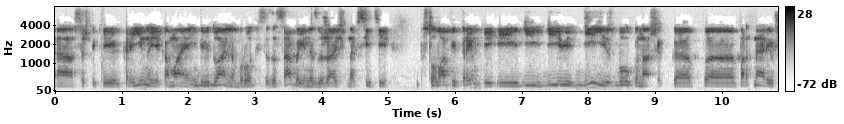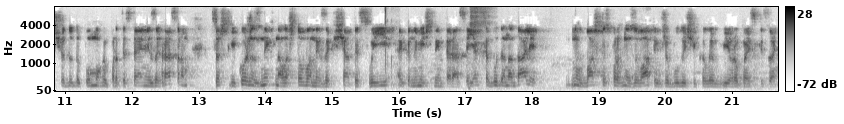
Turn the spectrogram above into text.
е, все ж таки країною, яка має індивідуально боротися за себе, і незважаючи на всі ті слова підтримки і дії, дії, з боку наших е, партнерів щодо допомоги протистоянні з агресором, все ж таки кожен з них налаштований захищати свої економічні інтереси. Як це буде надалі? Ну важко спрогнозувати, вже будучи коли в європейській зоні.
